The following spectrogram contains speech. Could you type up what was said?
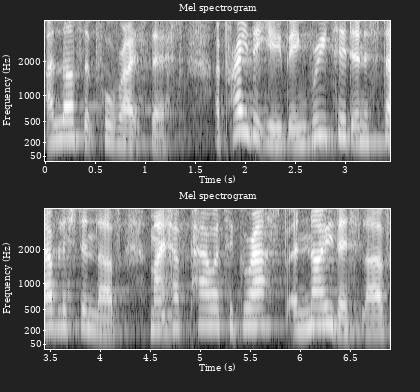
I love that Paul writes this. I pray that you, being rooted and established in love, might have power to grasp and know this love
